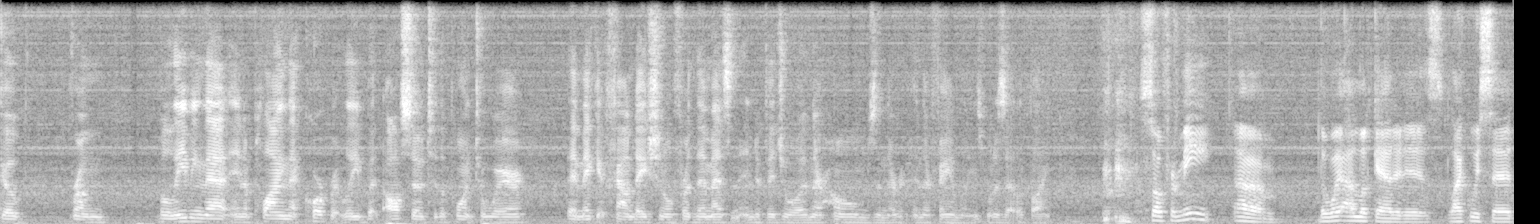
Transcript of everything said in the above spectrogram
go from believing that and applying that corporately, but also to the point to where they make it foundational for them as an individual in their homes and their in their families. What does that look like? so for me, um, the way I look at it is, like we said,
